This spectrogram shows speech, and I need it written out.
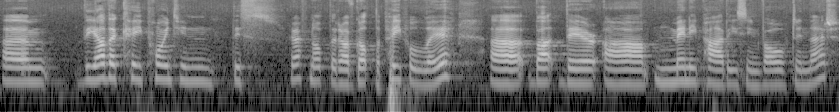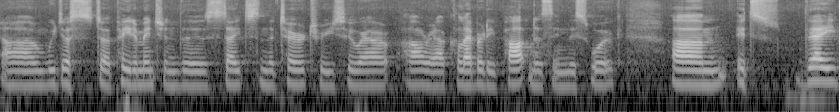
Um, the other key point in this not that I've got the people there, uh, but there are many parties involved in that. Uh, we just, uh, Peter mentioned the states and the territories who are, are our collaborative partners in this work. Um, it's, they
